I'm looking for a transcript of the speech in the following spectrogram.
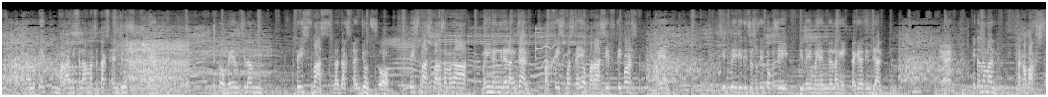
napakalupit. Mm, maraming salamat sa Dax and. Ayan. Ito, mayroon silang face mask na Dax and Jutes. Oh, face mask para sa mga mahinang nilalang dyan. Mag-face mask kayo para safety first. Ayan. Siyempre, dito susutin to kasi di tayo mahinang nilalang eh. Lagyan natin dyan. Ayan. Ito naman, naka-box.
